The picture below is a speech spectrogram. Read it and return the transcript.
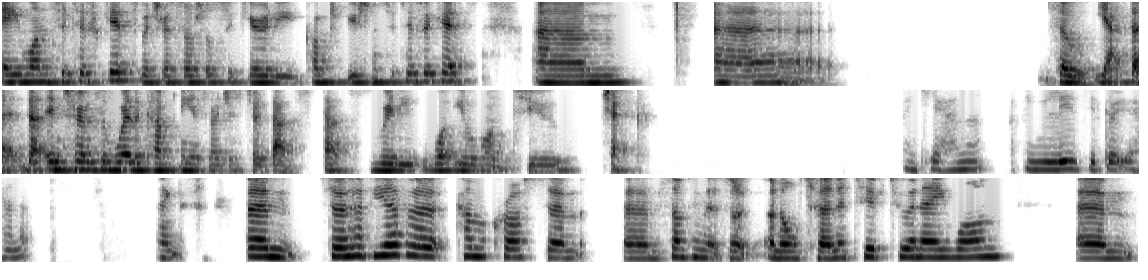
A1 certificates, which are social security contribution certificates. Um, uh, so yeah, that, that in terms of where the company is registered, that's that's really what you'll want to check. Thank you, Hannah. I think Liz, you've got your hand up. Thanks. Um, so have you ever come across um, um, something that's a, an alternative to an A1? Um,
